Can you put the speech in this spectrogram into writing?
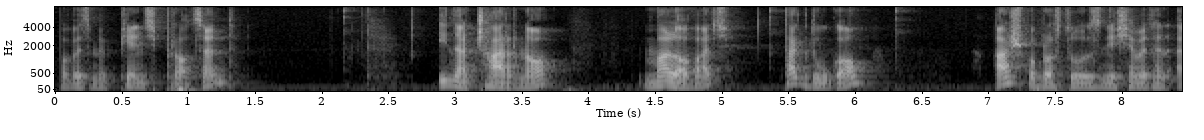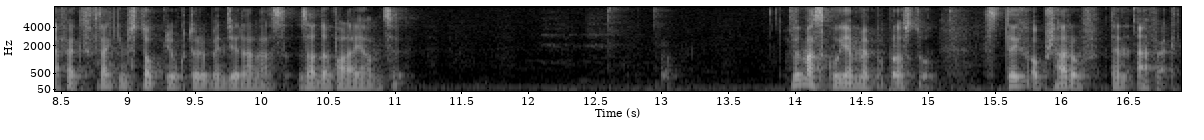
powiedzmy 5% i na czarno malować tak długo, aż po prostu zniesiemy ten efekt w takim stopniu, który będzie dla nas zadowalający. Wymaskujemy po prostu z tych obszarów ten efekt.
